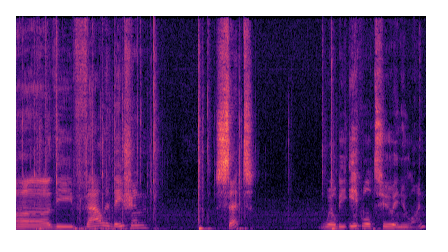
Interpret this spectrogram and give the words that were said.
Uh, the validation set will be equal to a new line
